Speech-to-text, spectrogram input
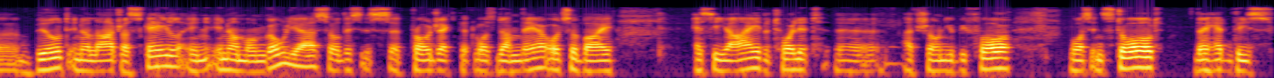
uh, built in a larger scale in Inner Mongolia. So this is a project that was done there also by SEI. The toilet uh, I've shown you before was installed. They had these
